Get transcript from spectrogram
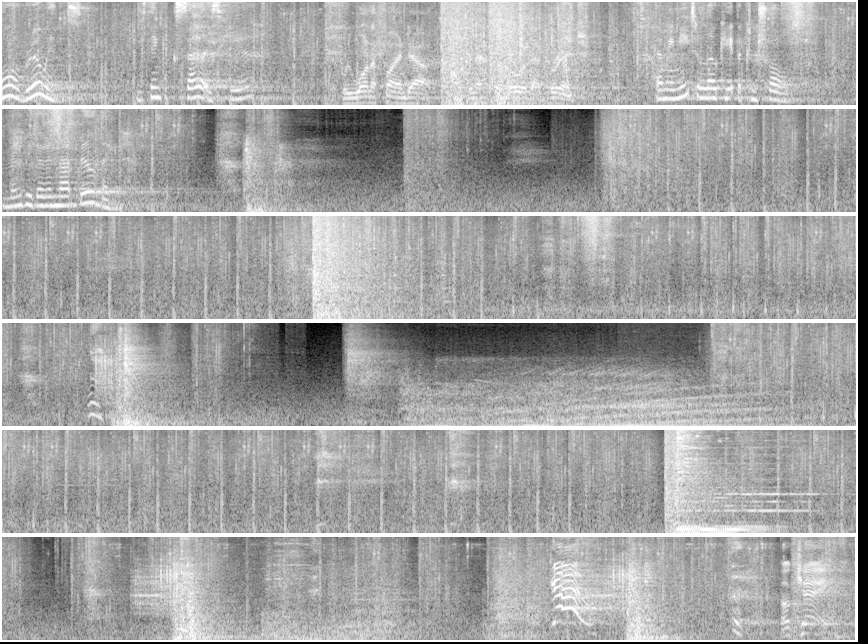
More ruins. You think Excella is here? If we want to find out, we're gonna have to lower that bridge. Then we need to locate the controls. Maybe they're in that building. Okay.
